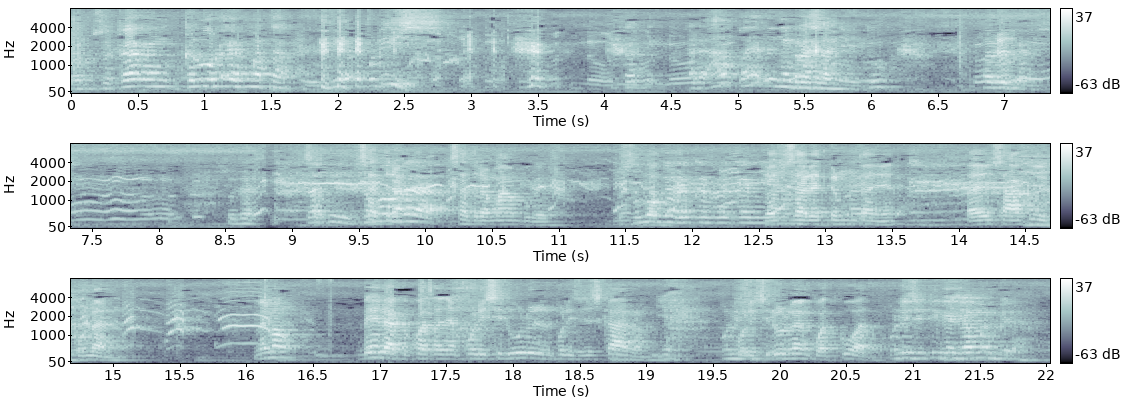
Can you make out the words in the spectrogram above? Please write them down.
baru sekarang keluar air mataku. Dia pedis. Tapi ada apa ya dengan rasanya itu? Aduh guys. Sudah. Tapi saya tidak mampu guys. semoga rekan-rekan Gak usah lihat kemudiannya. Tapi saya akui kemudian. Memang beda kekuatannya polisi dulu dan polisi sekarang. Ya, polisi, polisi- dulu memang kuat-kuat. polisi tiga zaman beda.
